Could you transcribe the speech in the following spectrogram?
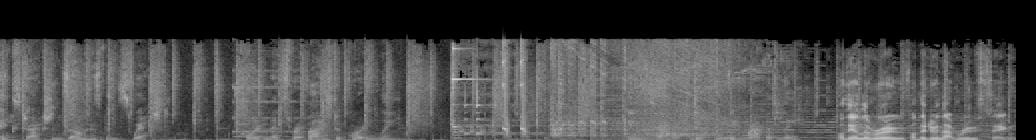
Extraction zone has been switched. Coordinates revised accordingly. Intel depleting rapidly. Are they on the roof? Are they doing that roof thing?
